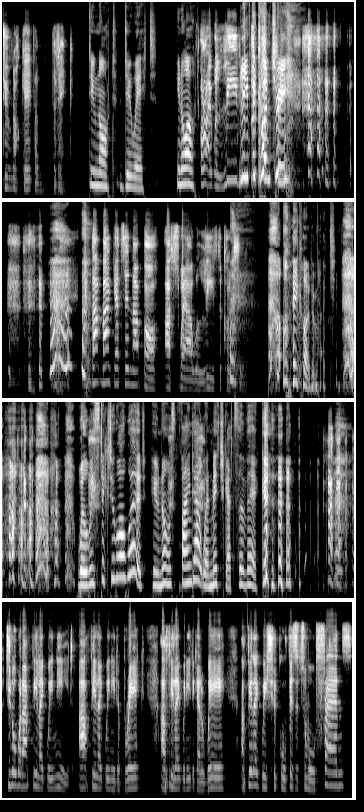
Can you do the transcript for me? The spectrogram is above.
Do not give them the Vic, Do not do it. You know what? or I will leave. Leave the country. If that man gets in that bar, I swear I will leave the country. oh my god, imagine. Will we stick to our word? Who knows? Find out when Mitch gets the Vic. Do you know what I feel like we need? I feel like we need a break. I feel like we need to get away. I feel like we should go visit some old friends.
